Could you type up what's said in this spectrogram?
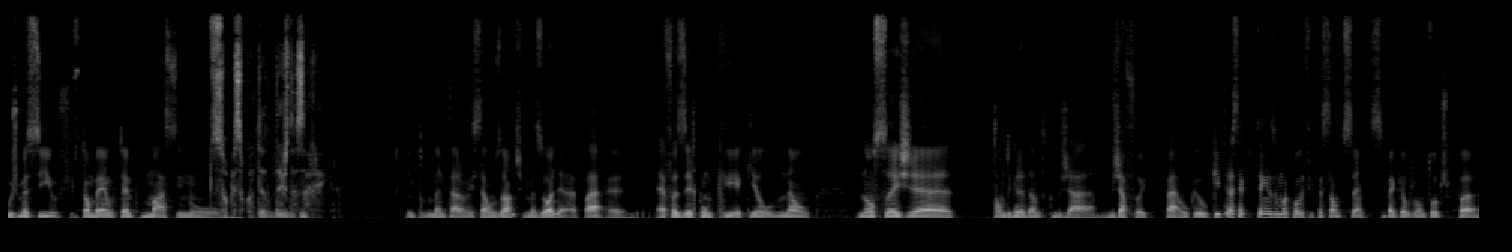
os macios e também o tempo máximo. Soubesse o quanto eu detesto essa regra. Implementaram isso há uns anos, mas olha, pá, é, é fazer com que aquilo não, não seja tão degradante como já, já foi. Pá, o, que, o que interessa é que tu tenhas uma qualificação decente, se bem que eles vão todos para,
